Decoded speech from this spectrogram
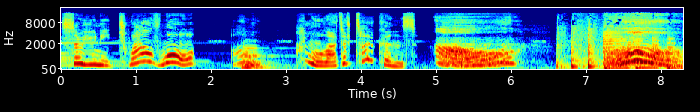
So you need twelve more? Oh, I'm all out of tokens. Oh. Ooh.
